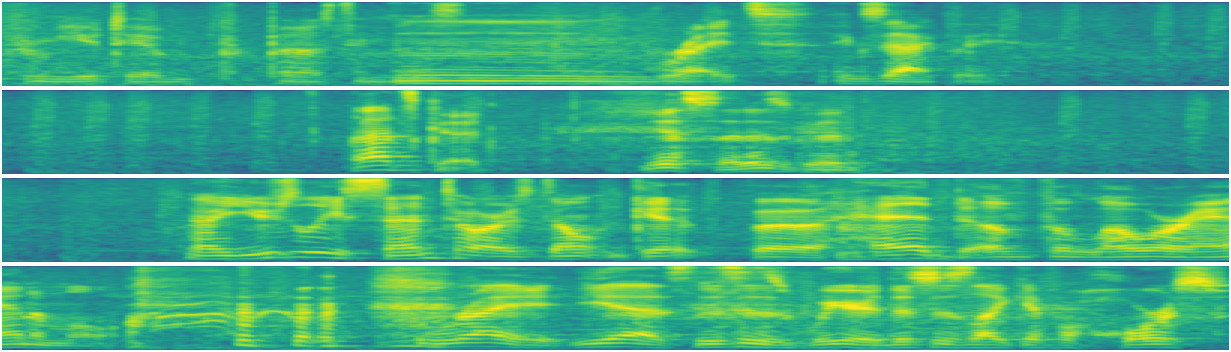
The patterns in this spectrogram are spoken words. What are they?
from YouTube for posting this. Mm, right, exactly. That's good. Yes, that is good. Now, usually centaurs don't get the head of the lower animal. Right. Yes. This is weird. This is like if a horse,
